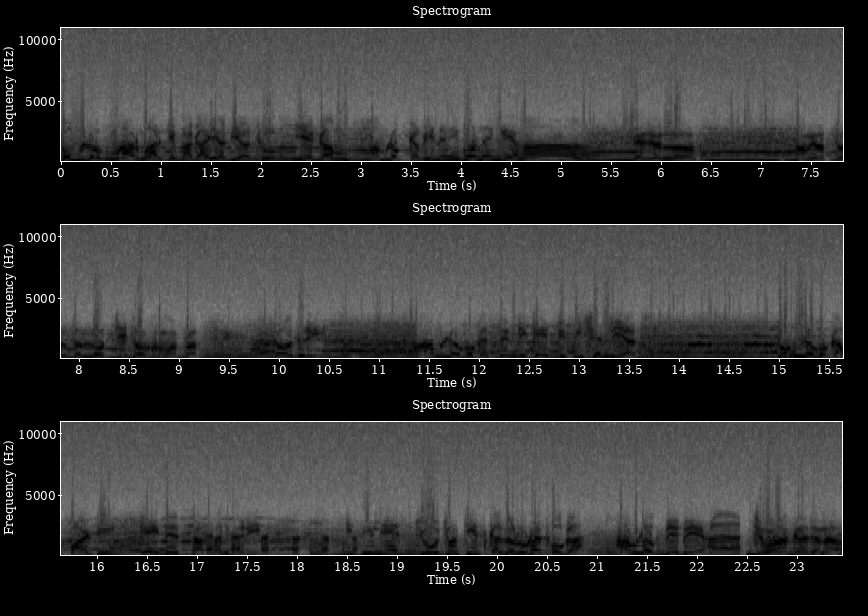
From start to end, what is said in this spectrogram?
तुम लोग मार मार के भगाइया दिया छो ये गम हम लोग कभी नहीं भूलेंगे हाँ সেজন্য আমি অত্যন্ত লজ্জিত ও ক্ষমা প্রার্থী चौधरी हम लोगों का सिंडिकेट डिसीजन लिया थे तुम लोगों का पार्टी एक देश शासन करी। इसीलिए जो जो चीज़ का ज़रूरत होगा, हम लोग देबे हाँ जो आग्रह जनाब।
